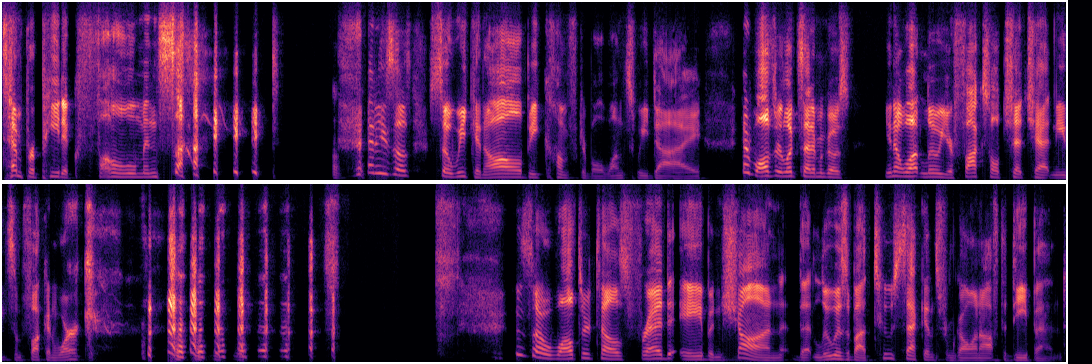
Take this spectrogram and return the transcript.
Tempur-Pedic foam inside. Oh. and he says, so we can all be comfortable once we die. And Walter looks at him and goes, you know what, Lou, your foxhole chit chat needs some fucking work. so Walter tells Fred, Abe, and Sean that Lou is about two seconds from going off the deep end.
